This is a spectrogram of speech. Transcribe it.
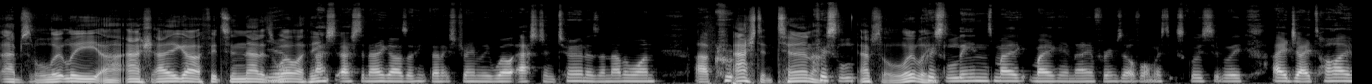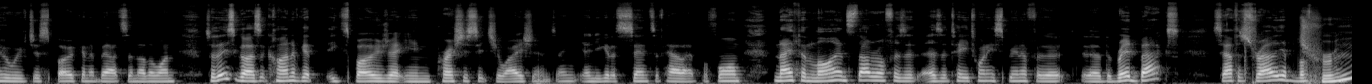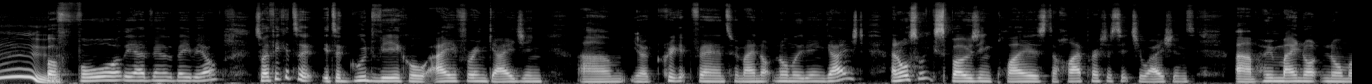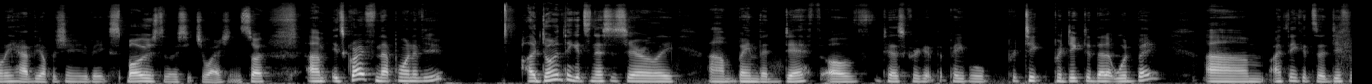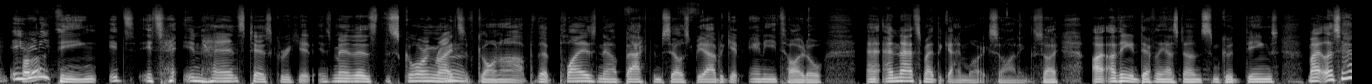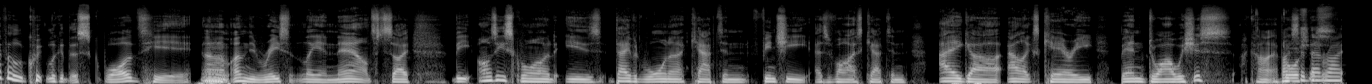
Absolutely. Uh, Ash Agar fits in that as yeah, well, I think. Ash, Ashton Agar's, I think, done extremely well. Ashton Turner's another one. Uh, Cr- Ashton Turner. Chris Absolutely. Chris Lynn's make, making a name for himself almost exclusively. AJ Tye, who we've just spoken about, is another one. So these guys that kind of get exposure in pressure situations and, and you get a sense of how they perform. Nathan Lyon started off as a, as a T20 spinner for the, uh, the Redbacks, South Australia. bef- True. before the advent of the BBL. So I think it's a it's a good vehicle a for engaging um, you know cricket fans who may not normally be engaged, and also exposing players to high pressure situations um, who may not normally have the opportunity to be exposed to those situations. So um, it's great from that point of view. I don't think it's necessarily um, been the death of Test cricket that people predict, predicted that it would be. Um, I think it's a different. If product. anything, it's it's enhanced Test cricket. It's man, there's the scoring rates Mm. have gone up. That players now back themselves to be able to get any total, and, and that's made the game more exciting. So I, I think it definitely has done some good things, mate. Let's have a quick look at the squads here. Um, only recently announced. So the Aussie squad is David Warner captain, Finchy as vice captain, Agar, Alex Carey, Ben Dwywishus. I can't. Have I said that right?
